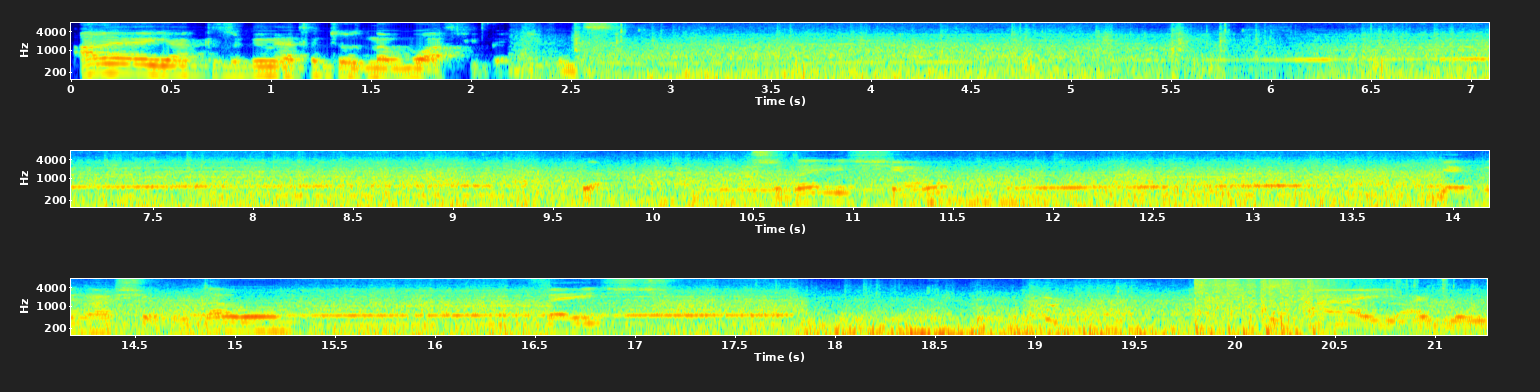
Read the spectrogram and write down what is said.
ale jak zrobimy na tym, to nam łatwiej będzie, więc Tak. Przydaje się, jakby nam się udało wejść. Aj, aj, aj.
